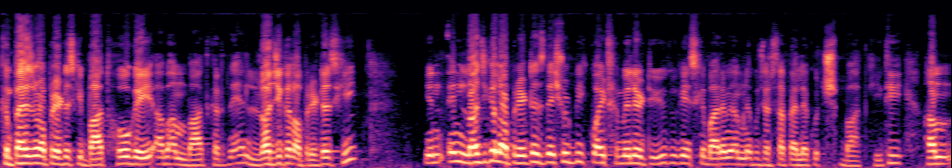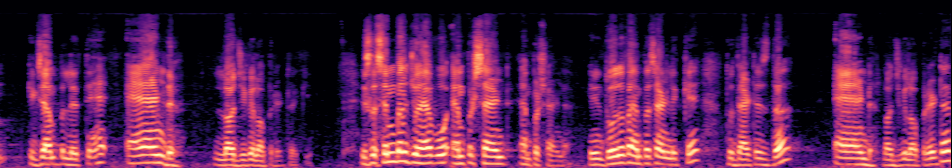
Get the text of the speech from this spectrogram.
کمپیرزن آپریٹرز کی بات ہو گئی۔ اب ہم بات کرتے ہیں لاجیکل آپریٹرز کی۔ ان logical operators they should be quite familiar to you کیونکہ اس کے بارے میں ہم نے کچھ عرصہ پہلے کچھ بات کی تھی۔ ہم ایگزامپل لیتے ہیں اینڈ لاجیکل آپریٹر کی۔ اس کا سمبل جو ہے وہ ایمپرسینڈ ایمپرسینڈ ہے۔ یعنی دو دفعہ ایمپرسینڈ لکھیں تو that is the and logical operator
